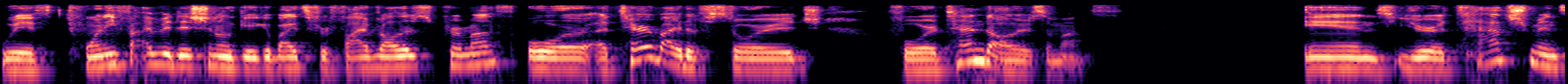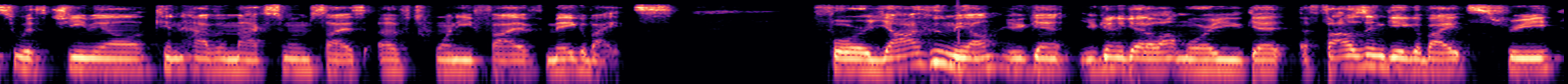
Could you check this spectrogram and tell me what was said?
with 25 additional gigabytes for $5 per month or a terabyte of storage for $10 a month. And your attachments with Gmail can have a maximum size of 25 megabytes. For Yahoo Mail, you're get, you're going to get a lot more. You get thousand gigabytes free,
